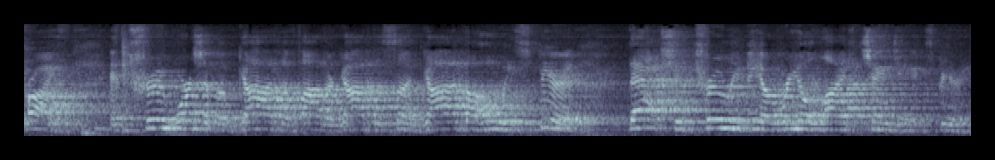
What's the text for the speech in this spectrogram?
Christ and true worship of God the Father, God the Son, God the Holy Spirit, that should truly be a real life changing experience.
